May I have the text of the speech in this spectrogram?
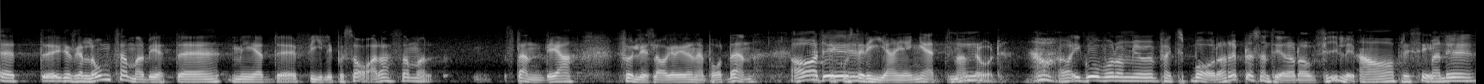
ett eh, ganska långt samarbete med eh, Filip och Sara som har ständiga följeslagare i den här podden. Ja, det... det, Kosterian-gänget med andra Mm. ord. ja, igår var de ju faktiskt bara representerade av Filip. Ja, precis. Men det...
